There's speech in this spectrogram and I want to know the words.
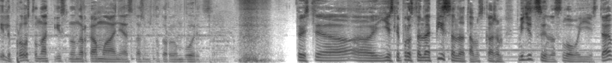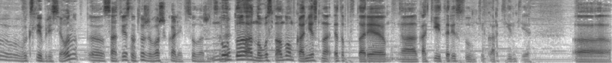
или просто написано наркомания, скажем, с которой он борется. То есть, э, э, если просто написано, там, скажем, медицина слово есть, да, в экслибрисе, он, э, соответственно, тоже в вашу коллекцию ложится, Ну да? да, но в основном, конечно, это, повторяю, какие-то рисунки, картинки с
